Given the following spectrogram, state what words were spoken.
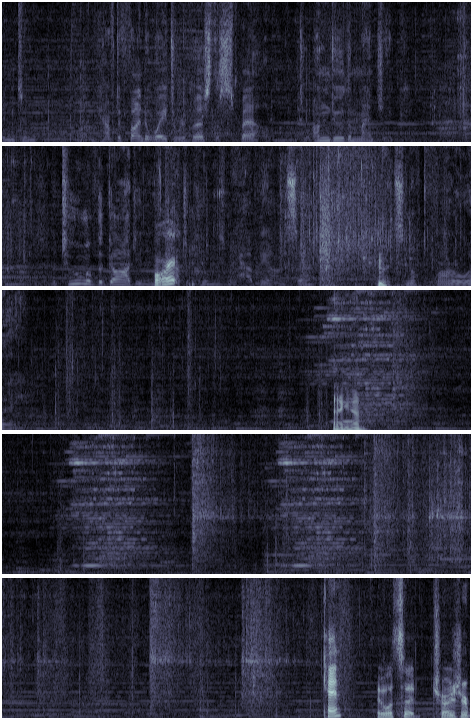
into? We have to find a way to reverse the spell, to undo the magic. The Tomb of the Guardian in For the it. catacombs may have the answer. but it's not far away. Hang on. Hey, what's that treasure?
